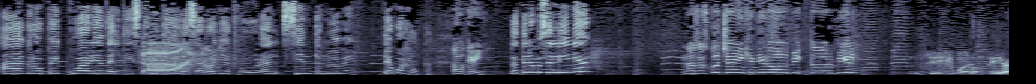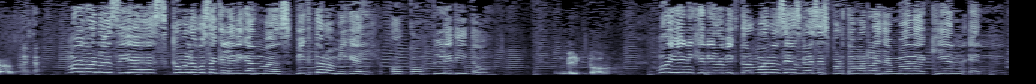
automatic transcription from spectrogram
Agropecuario del Distrito de Desarrollo Rural 109 de Oaxaca. Ok. ¿Lo tenemos en línea? ¿Nos escucha, ingeniero Víctor Miguel? Sí, buenos días. Ahí está. Muy buenos días. ¿Cómo le gusta que le digan más? ¿Víctor o Miguel? ¿O completito? Víctor. Muy bien, ingeniero Víctor. Buenos días. Gracias por tomar la llamada aquí en, en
